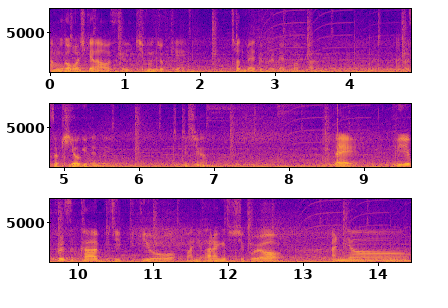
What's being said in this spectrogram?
안무가 멋있게 되게 기분 좋게 첫 매듭을 메꿨다는 거. 벌써 기억이 됐네요. 몇 시간 됐다고. 네. 뷰티풀 스카 뮤직비디오 많이 사랑해 주시고요. 안녕.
